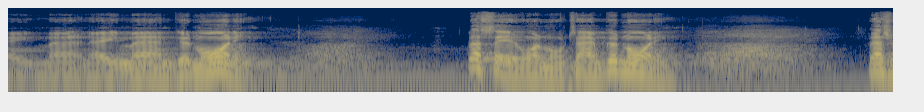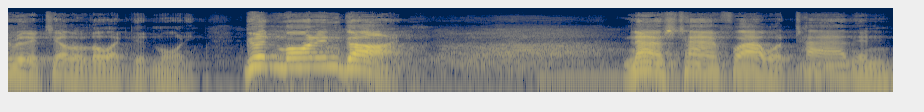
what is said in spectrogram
Amen. Amen. Good morning. Let's say it one more time. Good morning. Let's really tell the Lord good morning. Good morning, God. Now it's time for our tithe and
